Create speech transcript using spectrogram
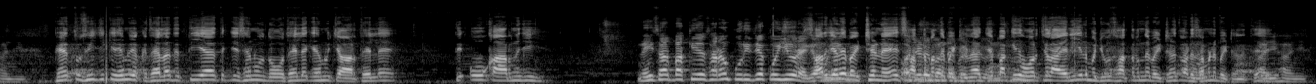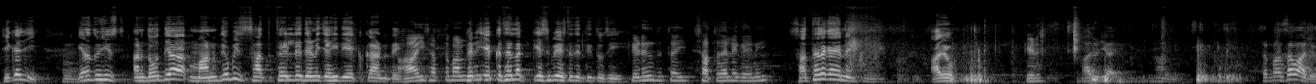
ਹਾਂਜੀ ਫਿਰ ਤੁਸੀਂ ਜੀ ਕਿਸੇ ਨੂੰ ਇੱਕ ਥੈਲਾ ਦਿੱਤੀ ਹੈ ਤੇ ਕਿਸੇ ਨੂੰ ਦੋ ਥੈਲੇ ਕਿਸੇ ਨੂੰ ਚਾਰ ਥੈਲੇ ਤੇ ਉਹ ਕਾਰਨ ਜੀ? ਨਹੀਂ ਸਰ ਬਾਕੀ ਸਾਰਿਆਂ ਨੂੰ ਪੂਰੀ ਤੇ ਕੋਈ ਹੋ ਰਹਿ ਗਿਆ ਸਰ ਜਿਹੜੇ ਬੈਠੇ ਨੇ ਸੱਤ ਬੰਦੇ ਬੈਠੇ ਨੇ ਅੱਜ ਬਾਕੀ ਹੋਰ ਚਲਾਏ ਨਹੀਂ ਜਿਹੜੇ ਮੌਜੂਦ ਸੱਤ ਬੰਦੇ ਬੈਠੇ ਨੇ ਤੁਹਾਡੇ ਸਾਹਮਣੇ ਬੈਠੇ ਨੇ ਹਾਂਜੀ ਇੱਥੇ। ਹਾਂਜੀ ਠੀਕ ਹੈ ਜੀ? ਇਹਨਾਂ ਤੁਸੀਂ ਅਣਦੋਦਿਆ ਮੰਨਦੇ ਹੋ ਵੀ ਸੱਤ ਥੈਲੇ ਦੇਣੇ ਚਾਹੀਦੇ ਇੱਕ ਕਾਰਡ ਤੇ। ਹਾਂ ਜੀ ਸੱਤ ਬਣ ਫਿਰ ਇੱਕ ਥੈਲਾ ਕਿਸ ਬੇਸ ਤੇ ਦਿੱਤੀ ਤੁਸੀਂ? ਕਿਹੜੇ ਨੂੰ ਦਿੱਤਾ ਜੀ? ਸੱਤ ਥੈਲੇ ਗਏ ਨਹੀਂ ਸੱਤ ਥੈਲੇ ਗਏ ਨੇ? ਆਜੋ। ਕਿਹੜੇ? ਆਜੋ ਜੀ ਆਜੋ। ਸਰਪੰਚ ਸਾਹਿਬ ਆਜੋ।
